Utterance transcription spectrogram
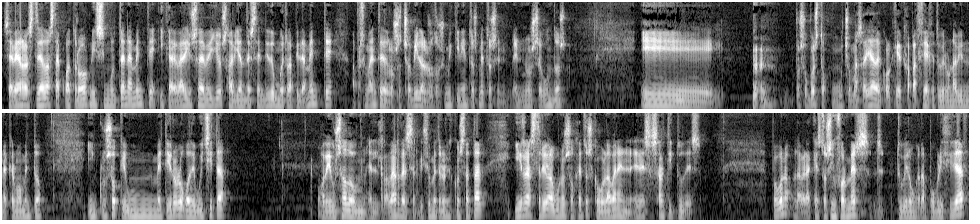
se había rastreado hasta cuatro ovnis simultáneamente y que varios de ellos habían descendido muy rápidamente, aproximadamente de los 8.000 a los 2.500 metros en, en unos segundos. Y por supuesto, mucho más allá de cualquier capacidad que tuviera un avión en aquel momento, incluso que un meteorólogo de Wichita había usado el radar del Servicio Meteorológico Estatal y rastreó algunos objetos que volaban en, esas altitudes. Pues bueno, la verdad que estos informes tuvieron gran publicidad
